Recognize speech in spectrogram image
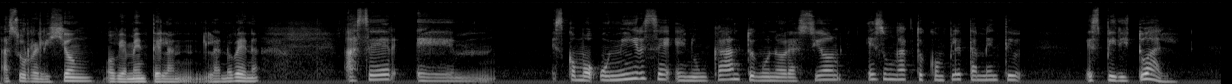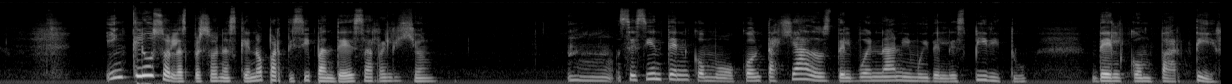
a su religión, obviamente la, novena, hacer, em, es como unirse en un canto, en una oración, es un acto completamente espiritual. Incluso las personas que no participan de esa religión mm, se sienten como contagiados del buen ánimo y del espíritu del compartir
